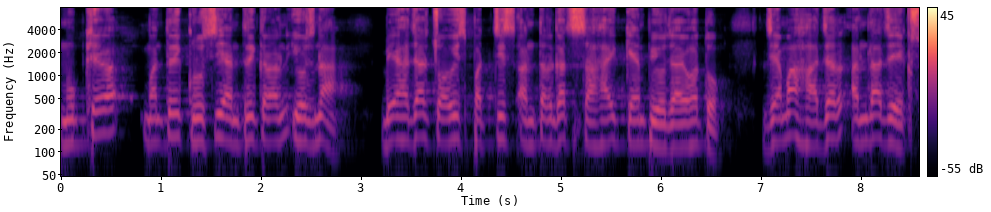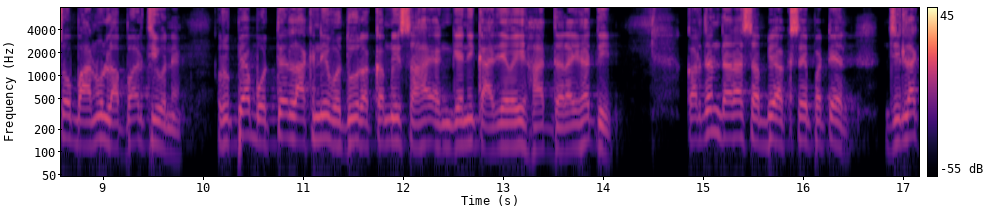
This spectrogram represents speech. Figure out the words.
મુખ્યમંત્રી કૃષિ યાંત્રીકરણ યોજના બે હજાર ચોવીસ પચીસ અંતર્ગત સહાય કેમ્પ યોજાયો હતો, જેમાં હાજર અંદાજે એકસો બાણું લાભાર્થીઓને રૂપિયા બોતેર લાખની વધુ રકમની સહાય અંગેની કાર્યવાહી હાથ ધરાઈ હતી. કરજણ ધારાસભ્ય અક્ષય પટેલ જિલ્લા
